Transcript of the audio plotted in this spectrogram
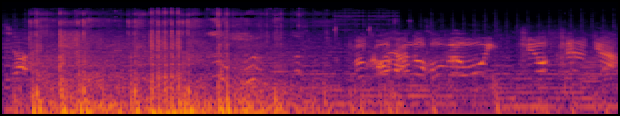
ちは。向こうさんの方が多い。気をつけるんじゃ。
